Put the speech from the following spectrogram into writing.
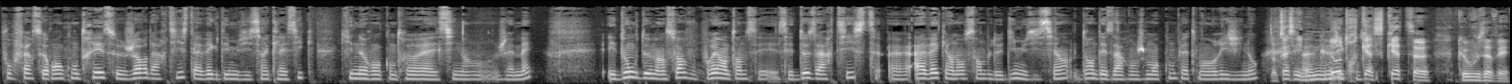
pour faire se rencontrer ce genre d'artistes avec des musiciens classiques qui ne rencontreraient sinon jamais. Et donc demain soir, vous pourrez entendre ces, ces deux artistes euh, avec un ensemble de dix musiciens dans des arrangements complètement originaux. Donc ça, c'est euh, une autre casquette euh, que vous avez.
